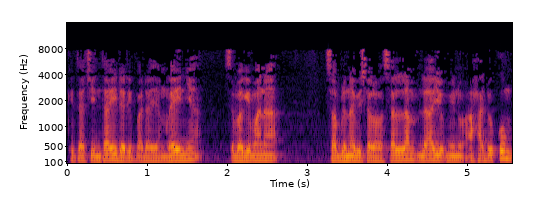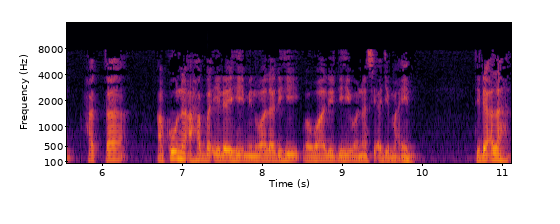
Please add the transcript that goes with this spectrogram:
kita cintai daripada yang lainnya sebagaimana sabda Nabi sallallahu alaihi wasallam, la yu'minu ahadukum hatta akuna ahabba ilaihi min waladihi wa walidihi wa nasi ajma'in. Tidaklah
